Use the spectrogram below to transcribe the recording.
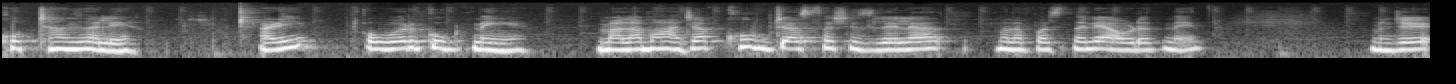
खूप छान झाली आहे. आणि ओव्हरकुक नाही आहे मला भाज्या खूप जास्त शिजलेल्या मला पर्सनली आवडत नाहीत. म्हणजे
